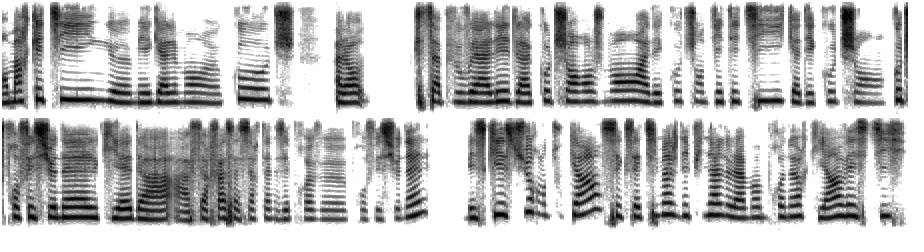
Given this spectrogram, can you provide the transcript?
en marketing, mais également coach. Alors, ça pouvait aller de la coach en rangement à des coachs en diététique, à des coachs en coach professionnels qui aident à, faire face à certaines épreuves euh, professionnelles. Mais ce qui est sûr en tout cas, c'est que cette image d'épinal de la mompreneur qui a investi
